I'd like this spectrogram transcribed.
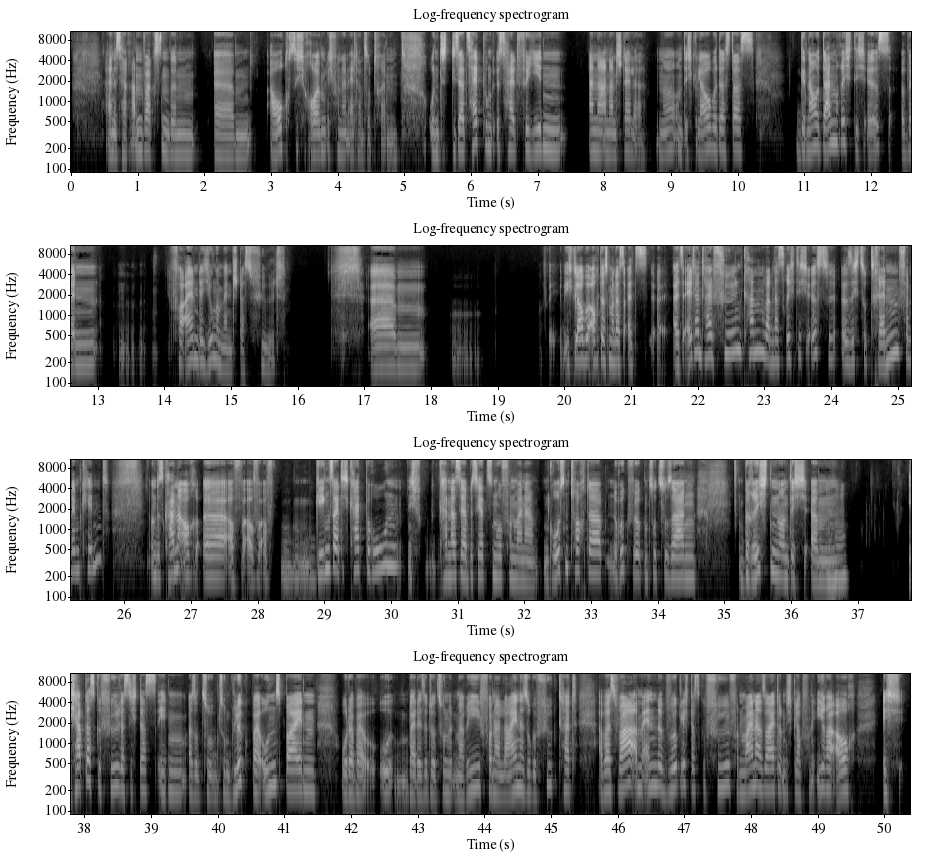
eines Heranwachsenden, ähm, auch sich räumlich von den Eltern zu trennen. Und dieser Zeitpunkt ist halt für jeden an einer anderen Stelle. Ne? Und ich glaube, dass das genau dann richtig ist, wenn vor allem der junge Mensch das fühlt. Ähm, ich glaube auch, dass man das als, als Elternteil fühlen kann, wann das richtig ist, sich zu trennen von dem Kind. Und es kann auch äh, auf, auf, auf Gegenseitigkeit beruhen. Ich kann das ja bis jetzt nur von meiner großen Tochter rückwirkend sozusagen berichten. Und ich ähm, mhm ich habe das Gefühl, dass sich das eben, also zu, zum Glück bei uns beiden oder bei, bei der Situation mit Marie von alleine so gefügt hat. Aber es war am Ende wirklich das Gefühl von meiner Seite und ich glaube von ihrer auch, ich,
